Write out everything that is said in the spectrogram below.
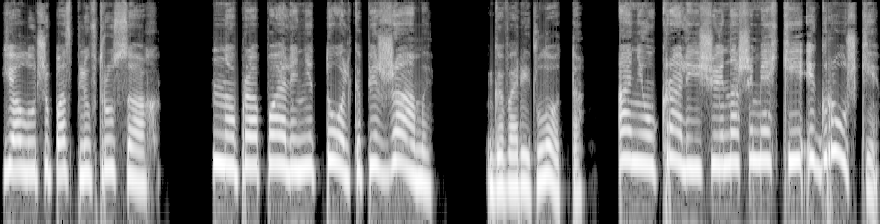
Я лучше посплю в трусах». «Но пропали не только пижамы», — говорит Лотта. «Они украли еще и наши мягкие игрушки».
